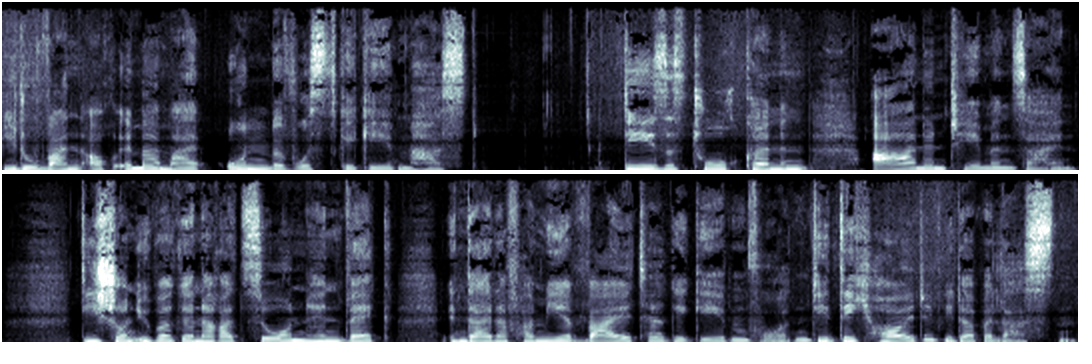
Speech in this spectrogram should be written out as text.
die du wann auch immer mal unbewusst gegeben hast. Dieses Tuch können Ahnenthemen sein, die schon über Generationen hinweg in deiner Familie weitergegeben wurden, die dich heute wieder belasten,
